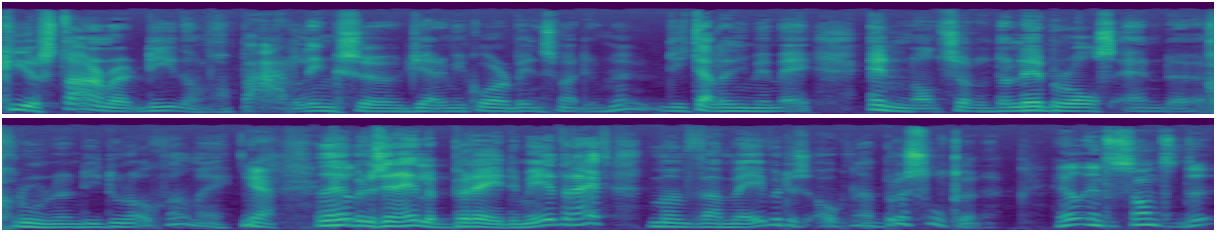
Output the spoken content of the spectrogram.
Keir Starmer, die nog een paar linkse Jeremy Corbyns, maar die, die tellen niet meer mee. En dan zullen de Liberals en de Groenen, die doen ook wel mee. Ja. Dan hebben we dus een hele brede meerderheid, maar waarmee we dus ook naar Brussel kunnen. Heel interessant, de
